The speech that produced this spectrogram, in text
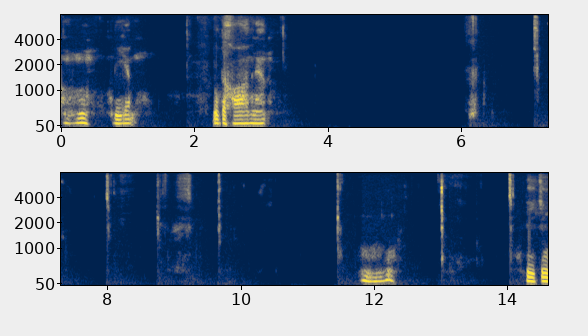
อืมดีครับ ลูกตะคอครับนะครับ ดีจริง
